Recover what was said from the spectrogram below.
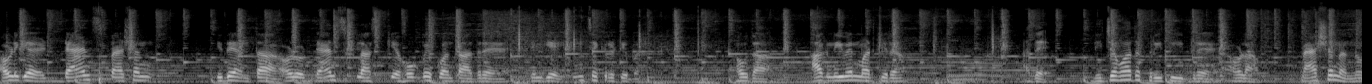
ಅವಳಿಗೆ ಡ್ಯಾನ್ಸ್ ಪ್ಯಾಷನ್ ಇದೆ ಅಂತ ಅವಳು ಡ್ಯಾನ್ಸ್ ಕ್ಲಾಸ್ಗೆ ಹೋಗಬೇಕು ಅಂತ ಆದರೆ ನಿಮಗೆ ಇನ್ಸೆಕ್ಯೂರಿಟಿ ಬರುತ್ತೆ. ಹೌದಾ? ಆಗ ನೀವೇನು ಮಾಡ್ತೀರಾ? ಅದೇ, ನಿಜವಾದ ಪ್ರೀತಿ ಇದ್ದರೆ ಅವಳ ಪ್ಯಾಷನನ್ನು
